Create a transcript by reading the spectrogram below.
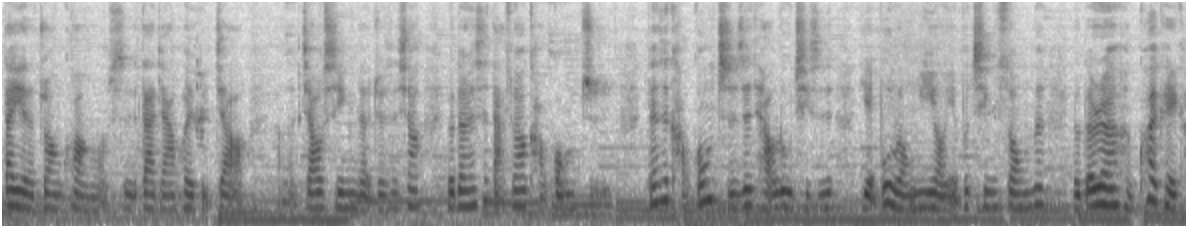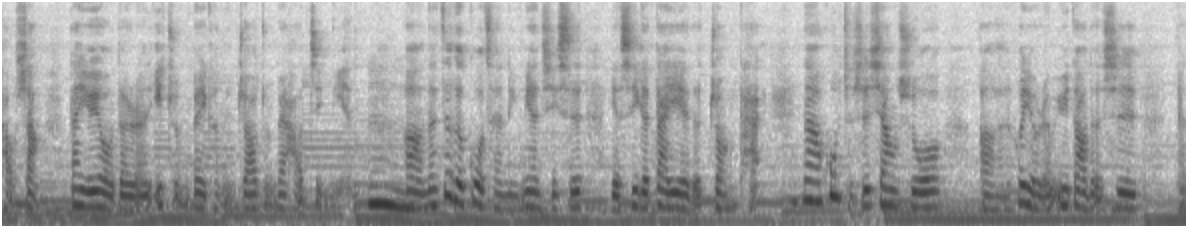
待业的状况哦，是大家会比较呃焦心的，就是像有的人是打算要考公职。但是考公职这条路其实也不容易哦，也不轻松。那有的人很快可以考上，但也有的人一准备可能就要准备好几年。嗯啊，那这个过程里面其实也是一个待业的状态。那或者是像说，呃，会有人遇到的是，嗯，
